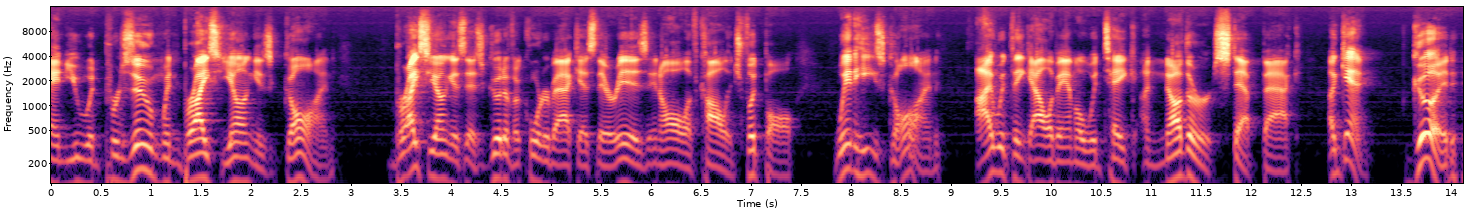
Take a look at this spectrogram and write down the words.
And you would presume when Bryce Young is gone, Bryce Young is as good of a quarterback as there is in all of college football. When he's gone, I would think Alabama would take another step back. Again, good,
